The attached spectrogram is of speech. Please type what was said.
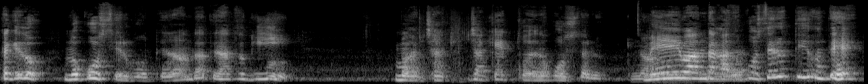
だけど残してるものってなんだってなった時にまあジャジャケットで残してる。名盤だから残してるっていうんで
